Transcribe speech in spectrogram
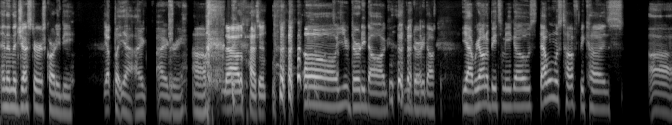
And then the Jester is Cardi B. Yep. But yeah, I I agree. Uh, No, the peasant. oh, you dirty dog. You dirty dog. Yeah, Rihanna beats Migos. That one was tough because uh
